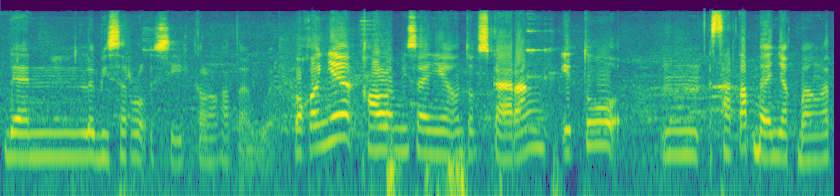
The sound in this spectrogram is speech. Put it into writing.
Dan lebih seru sih kalau kata gue. Pokoknya kalau misalnya untuk sekarang itu mm, startup banyak banget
